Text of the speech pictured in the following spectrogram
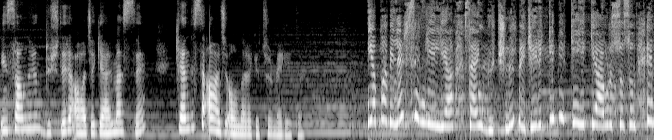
İnsanların düşleri ağaca gelmezse kendisi ağacı onlara götürmeliydi. Yapabilirsin Lilya. Sen güçlü, becerikli bir geyik yavrususun. Hem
